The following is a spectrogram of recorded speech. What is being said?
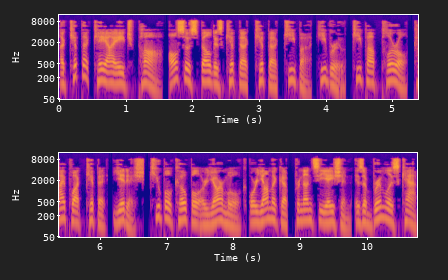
A kippah also spelled as kippah, kippah, kippah, Hebrew, kippah plural, kippot kippot, Yiddish, kupel kopel or yarmulke or yarmulke, pronunciation is a brimless cap,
